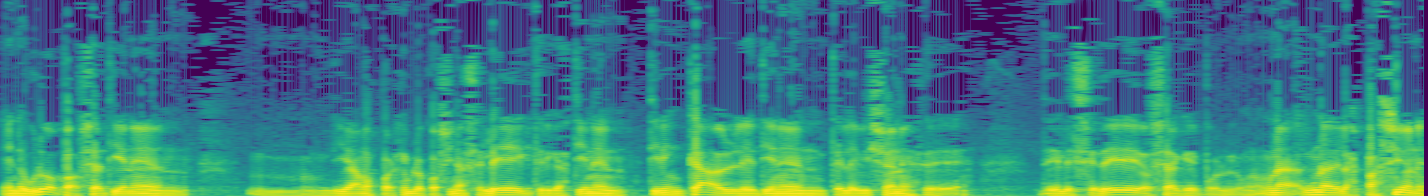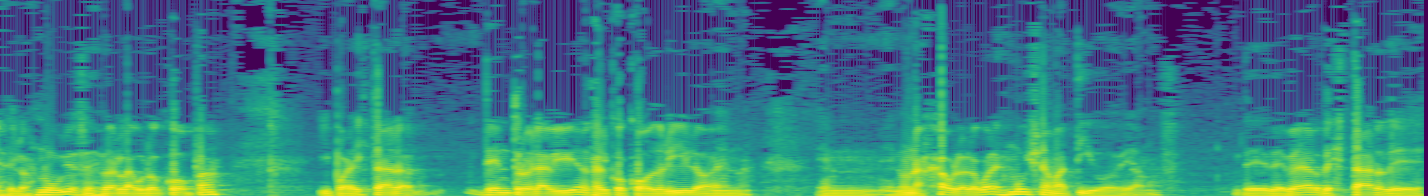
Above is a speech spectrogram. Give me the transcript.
en Europa, o sea, tienen, mm, digamos, por ejemplo, cocinas eléctricas, tienen, tienen cable, tienen televisiones de, de LCD, o sea que por una, una de las pasiones de los nubios es ver la Eurocopa y por ahí está dentro de la vivienda está el cocodrilo en, en, una jaula, lo cual es muy llamativo, digamos, de, ver, de estar, de,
